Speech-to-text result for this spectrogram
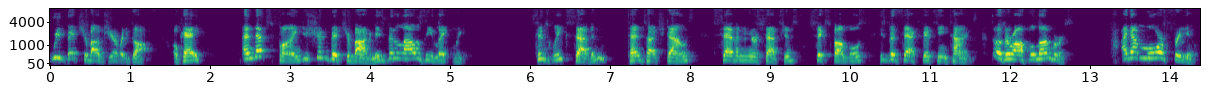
We bitch about Jared Goff, okay? And that's fine. You should bitch about him. He's been lousy lately. Since week seven, 10 touchdowns, seven interceptions, six fumbles. He's been sacked 15 times. Those are awful numbers. I got more for you.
